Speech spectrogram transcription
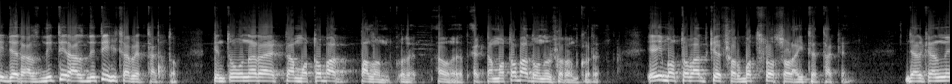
নিজের রাজনীতি রাজনীতি হিসাবে থাকতো, কিন্তু ওনারা একটা মতবাদ পালন করেন, একটা মতবাদ অনুসরণ করেন। এই মতবাদকে সর্বত্র চড়াইতে থাকেন। যার কারণে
